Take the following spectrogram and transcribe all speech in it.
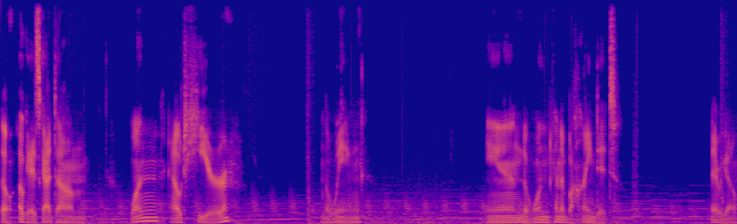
So, okay, it's got um one out here on the wing and one kind of behind it. There we go.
